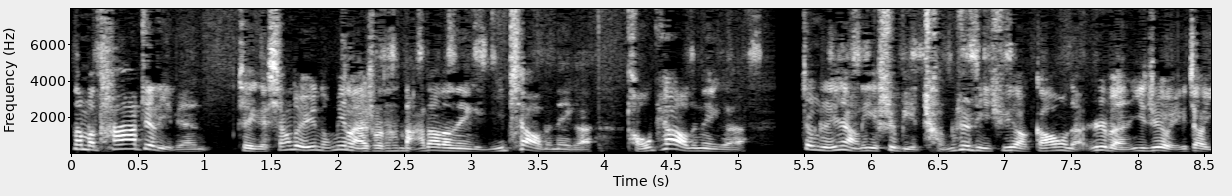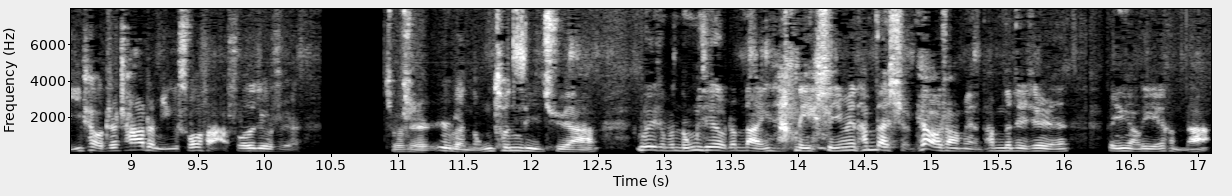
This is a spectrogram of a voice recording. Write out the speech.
那么它这里边这个相对于农民来说，他拿到的那个一票的那个投票的那个政治影响力是比城市地区要高的。日本一直有一个叫一票之差这么一个说法，说的就是就是日本农村地区啊，为什么农协有这么大影响力？是因为他们在选票上面，他们的这些人的影响力也很大。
